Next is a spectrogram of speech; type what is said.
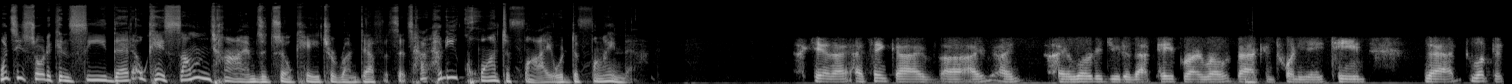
once you sort of concede that, okay, sometimes it's okay to run deficits, how, how do you quantify or define that? Again, I, I think I've, uh, I, I, I alerted you to that paper I wrote back in 2018 that looked at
